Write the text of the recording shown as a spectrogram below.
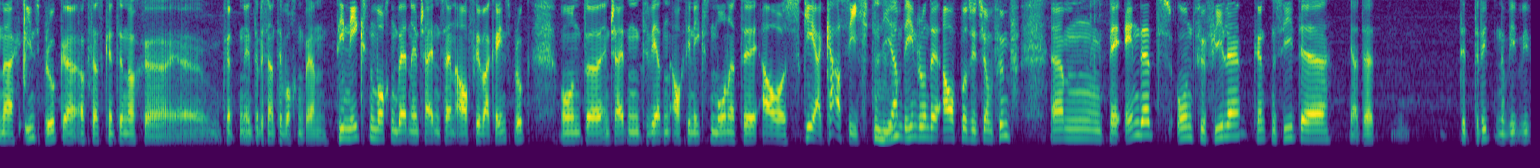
nach Innsbruck. Äh, auch das könnte noch, äh, könnten interessante Wochen werden. Die nächsten Wochen werden entscheidend sein, auch für Wacker Innsbruck. Und äh, entscheidend werden auch die nächsten Monate aus GAK-Sicht. Die haben die Hinrunde auf Position 5 ähm, beendet. Und für viele könnten sie der, ja, der der dritte, wie, wie,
